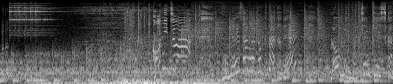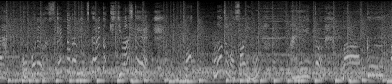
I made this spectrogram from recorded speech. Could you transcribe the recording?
こきまして。ままずはサイン？えっーとバックパ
